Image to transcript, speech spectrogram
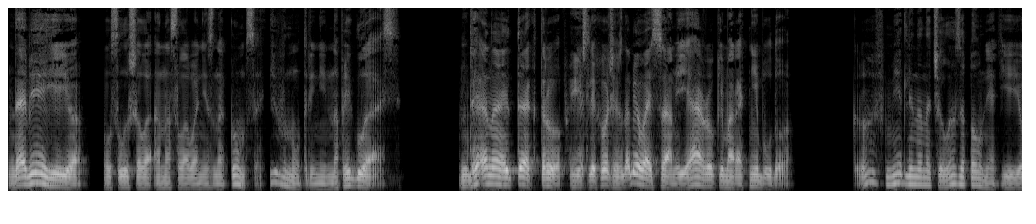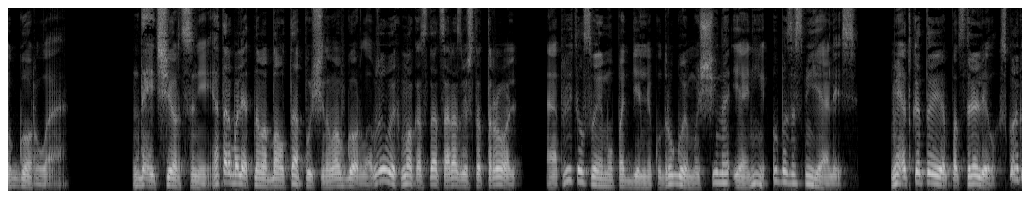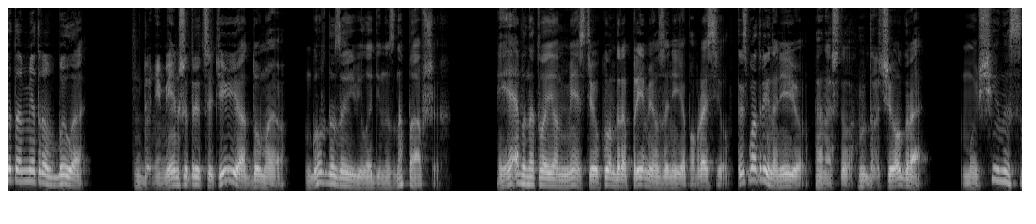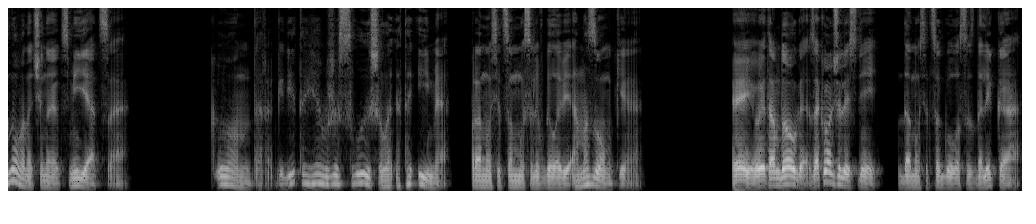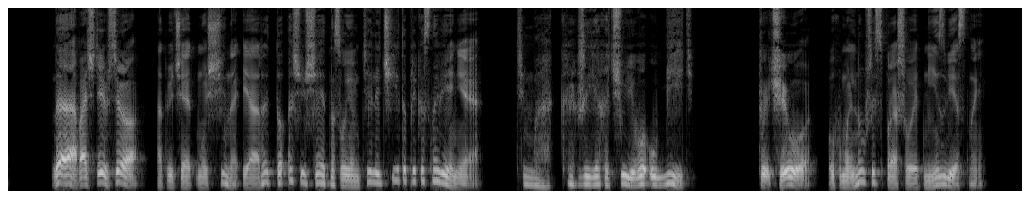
«Добей ее!» – услышала она слова незнакомца и внутренне напряглась. «Да она и так труп. Если хочешь, добивай сам, я руки марать не буду». Кровь медленно начала заполнять ее горло. «Да и черт с ней! От арбалетного болта, пущенного в горло, в живых мог остаться разве что тролль!» Ответил своему поддельнику другой мужчина, и они оба засмеялись. «Метко ты ее подстрелил. Сколько там метров было?» «Да не меньше тридцати, я думаю», гордо заявил один из напавших. «Я бы на твоем месте у Кондора премию за нее попросил. Ты смотри на нее. Она что, дочь Огра?» Мужчины снова начинают смеяться. «Кондор, где-то я уже слышала это имя», — проносится мысль в голове амазонки. «Эй, вы там долго? Закончили с ней?» — доносится голос издалека. «Да, почти все», – отвечает мужчина, и Аретто ощущает на своем теле чьи-то прикосновения. «Тьма, как же я хочу его убить!» «Ты чего?» – ухмыльнувшись, спрашивает неизвестный.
